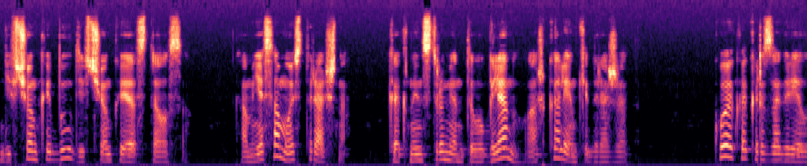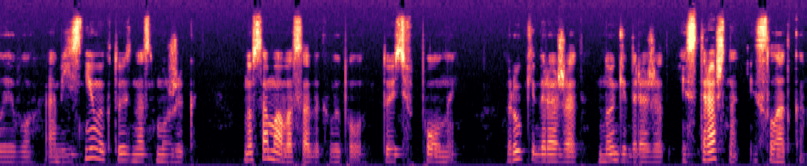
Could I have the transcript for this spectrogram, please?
Девчонкой был, девчонкой и остался. А мне самой страшно. Как на инструмент его гляну, аж коленки дрожат. Кое-как разогрела его, объяснила, кто из нас мужик. Но сама в осадок выпала, то есть в полный. Руки дрожат, ноги дрожат, и страшно, и сладко.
